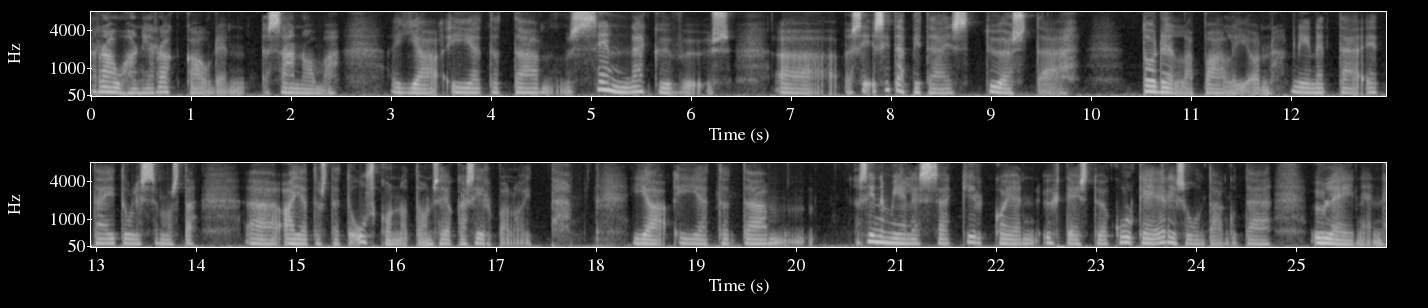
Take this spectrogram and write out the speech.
rauhan ja rakkauden sanoma. Ja, ja tota, sen näkyvyys, sitä pitäisi työstää todella paljon niin, että, että ei tulisi sellaista ää, ajatusta, että uskonnot on se, joka sirpaloittaa. Ja, ja tota, siinä mielessä kirkkojen yhteistyö kulkee eri suuntaan kuin tämä yleinen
